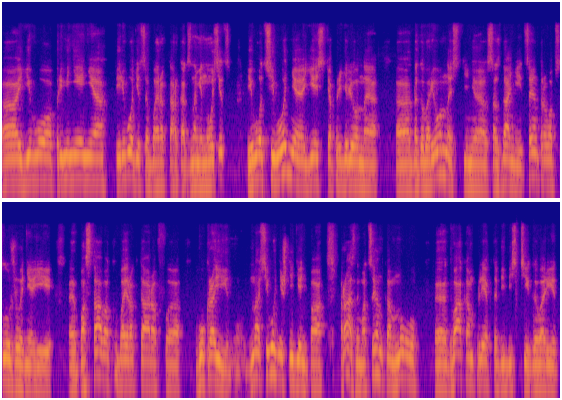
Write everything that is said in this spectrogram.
его применения. Переводится Байрактар как знаменосец. И вот сегодня есть определенная Э, договоренность создании центров обслуживания и э, поставок байрактаров э, в Украину. На сегодняшний день по разным оценкам, ну, два комплекта BBC говорит,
